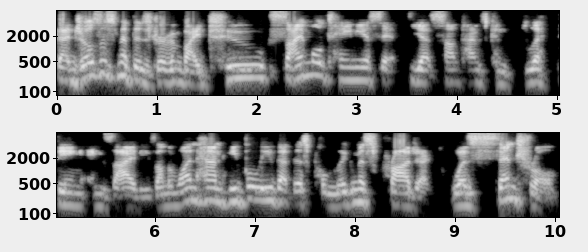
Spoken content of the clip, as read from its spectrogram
That Joseph Smith is driven by two simultaneous yet sometimes conflicting anxieties. On the one hand, he believed that this polygamous project was central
